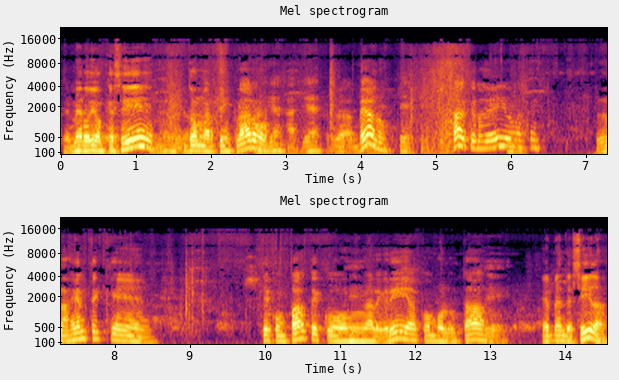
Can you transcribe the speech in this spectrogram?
Primero Dios que sí. Dios. Don Martín, claro. Así es, así es. Véalo. Sí, sí, sí. Sáquelo de ahí, don Martín. La gente que, que comparte con alegría, con voluntad, es bendecida.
